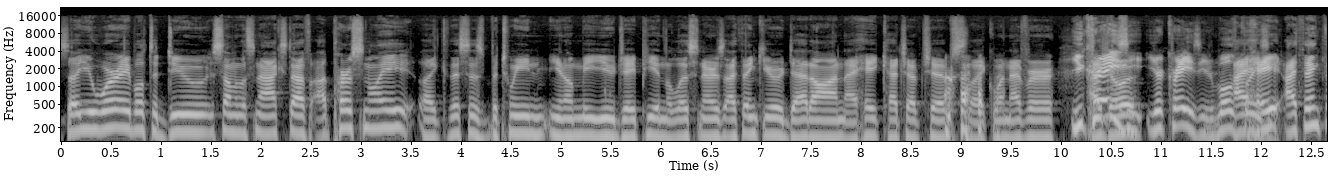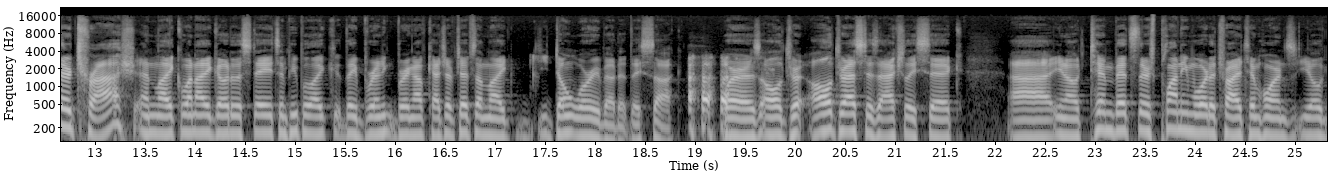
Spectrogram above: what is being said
So you were able to do some of the snack stuff. Uh, personally, like this is between you know me, you, JP, and the listeners. I think you're dead on. I hate ketchup chips. like whenever you crazy, go, you're crazy. You're both. I crazy. hate. I think they're trash. And like when I go to the states and people like they bring bring up ketchup chips, I'm like, don't worry about it. They suck. Whereas all all dressed is actually sick. Uh, you know, Timbits. There's plenty more to try. Tim Hortons. You'll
